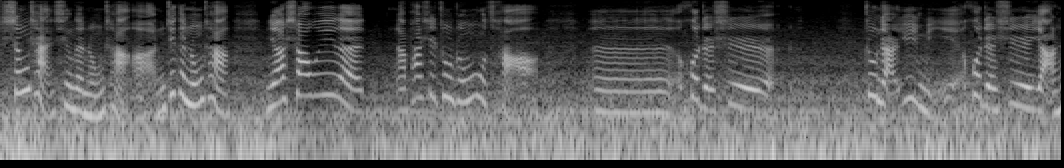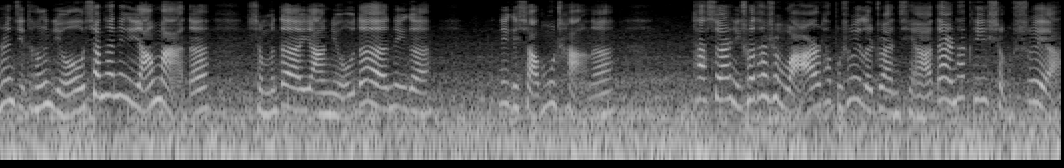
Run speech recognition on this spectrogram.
生产性的农场啊。你这个农场，你要稍微的，哪怕是种种牧草，嗯，或者是种点玉米，或者是养上几头牛，像他那个养马的什么的，养牛的那个那个小牧场呢，他虽然你说他是玩儿，他不是为了赚钱啊，但是他可以省税啊。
